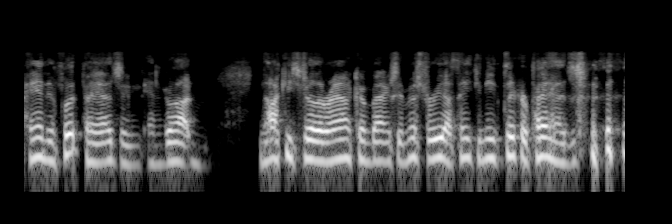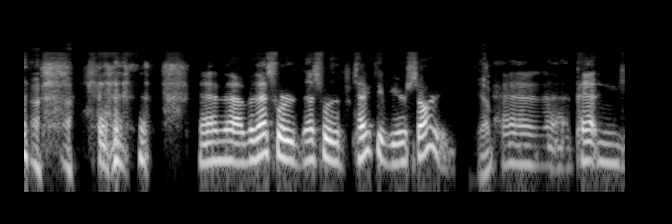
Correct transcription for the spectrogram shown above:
hand and foot pads and, and go out and knock each other around, come back and say, "Mr. E, I think you need thicker pads." and uh, but that's where that's where the protective gear started. Yep. And uh, Pat and,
